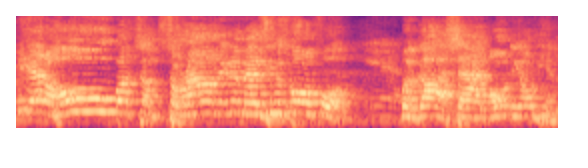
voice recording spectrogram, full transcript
He had a whole bunch of them surrounding him as he was going forth. But God shined only on him.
